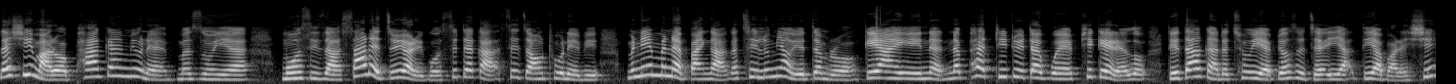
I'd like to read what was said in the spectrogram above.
လက်ရှိမှာတော့ဖားကန့်မြို့နယ်မစွန်ရန်မော်စီစာစားတဲ့ကျွေးရတွေကိုစစ်တပ်ကစစ်ကြောင်းထိုးနေပြီးမနေ့မနေ့ပိုင်းကကချင်လူမျိုးရေးတပ်မတော် KIA နဲ့နှစ်ဖက်ထိတွေ့တိုက်ပွဲဖြစ်ခဲ့တယ်လို့ဒေသခံတချို့ရဲ့ပြောဆိုချက်အရသိရပါတယ်ရှင်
